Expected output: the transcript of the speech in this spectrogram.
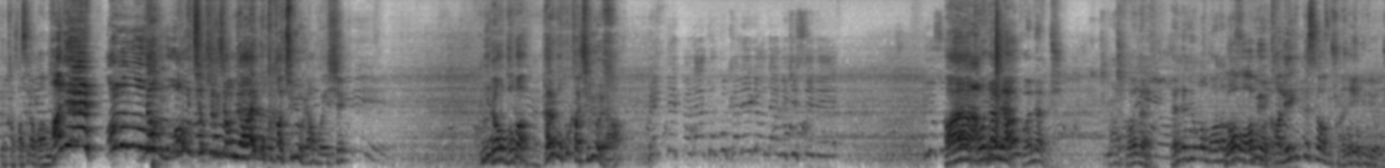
Bir de kafasına bam. Hadi! Allah Ya abi çıldıracağım ya. Her boku kaçırıyor ya bu eşek. Ya baba her boku kaçırıyor ya. Bekletmeden topu kaleye göndermek istedi. Ha, korner lan. Kornermiş. Ha, korner. Ben de diyorum lan bu adam. Ya abi kaleye gitmesi lazım şu Kaleye topu. gidiyormuş.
